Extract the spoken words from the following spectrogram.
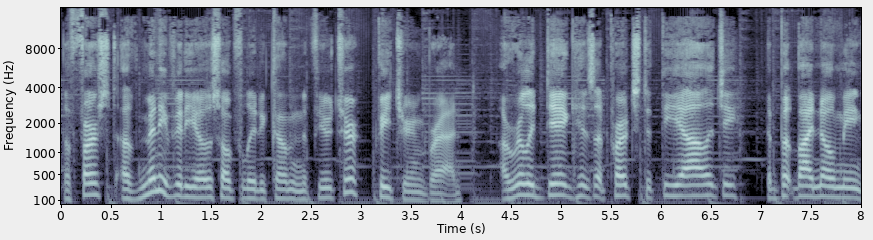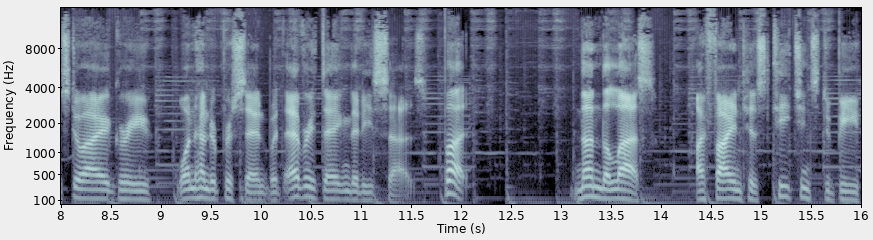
The first of many videos, hopefully, to come in the future, featuring Brad. I really dig his approach to theology but by no means do I agree 100% with everything that he says. But nonetheless, I find his teachings to be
